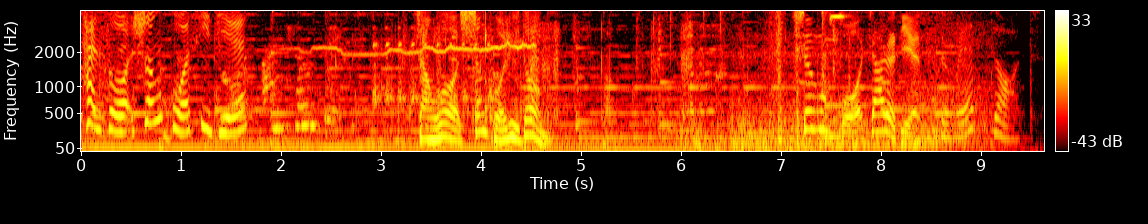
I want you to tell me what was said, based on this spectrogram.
探索生活细节，掌握生活律动。生活加热点。The red dot.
